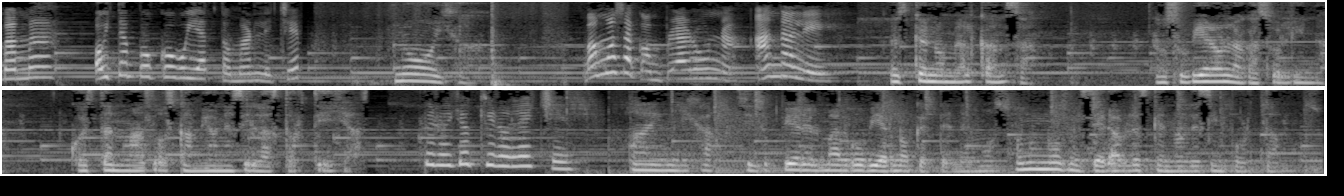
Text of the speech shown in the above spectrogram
Mamá, hoy tampoco voy a tomar leche. No, hija. Vamos a comprar una. Ándale. Es que no me alcanza. Nos subieron la gasolina. Cuestan más los camiones y las tortillas. Pero yo quiero leche. Ay, mija, si supiera el mal gobierno que tenemos, son unos miserables que no les importamos.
